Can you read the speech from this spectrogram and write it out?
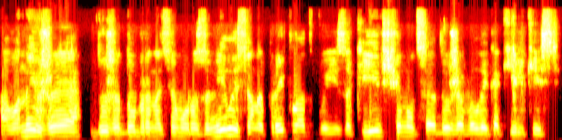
а вони вже дуже добре на цьому розумілися. Наприклад, бої за Київщину це дуже велика кількість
